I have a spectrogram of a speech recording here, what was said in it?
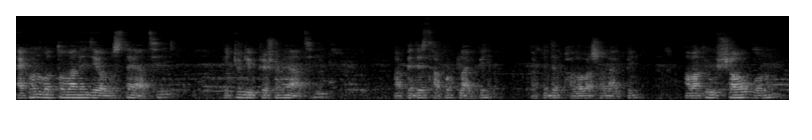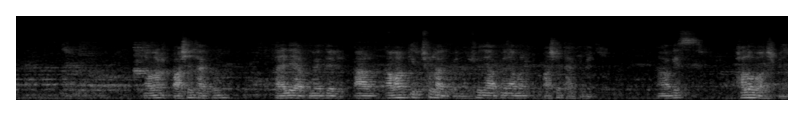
এখন বর্তমানে যে অবস্থায় আছি, একটু ডিপ্রেশনে আছি। আপনাদের সাপোর্ট লাগবে, আপনাদের ভালোবাসা লাগবে। আমাকে উৎসাহ করুন। আমার পাশে থাকুন। তাইলে আপনাদের আর আমার কিচ্ছু লাগবে না, শুধু আপনারা আমার পাশে থাকবেন। আমাকে ভালোবাসবেন।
